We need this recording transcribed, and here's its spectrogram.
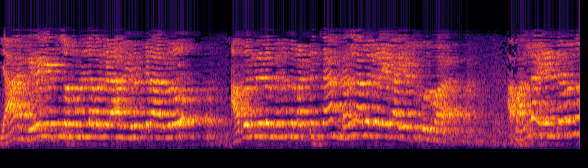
யார் இரையச்சம் உள்ளவர்களாக இருக்கிறார்களோ அவர்களிடம் இருந்து மட்டும்தான் நல்ல அமல்களை எல்லாம் ஏற்றுக்கொள்வார் அப்ப அல்ல எங்கிருந்து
